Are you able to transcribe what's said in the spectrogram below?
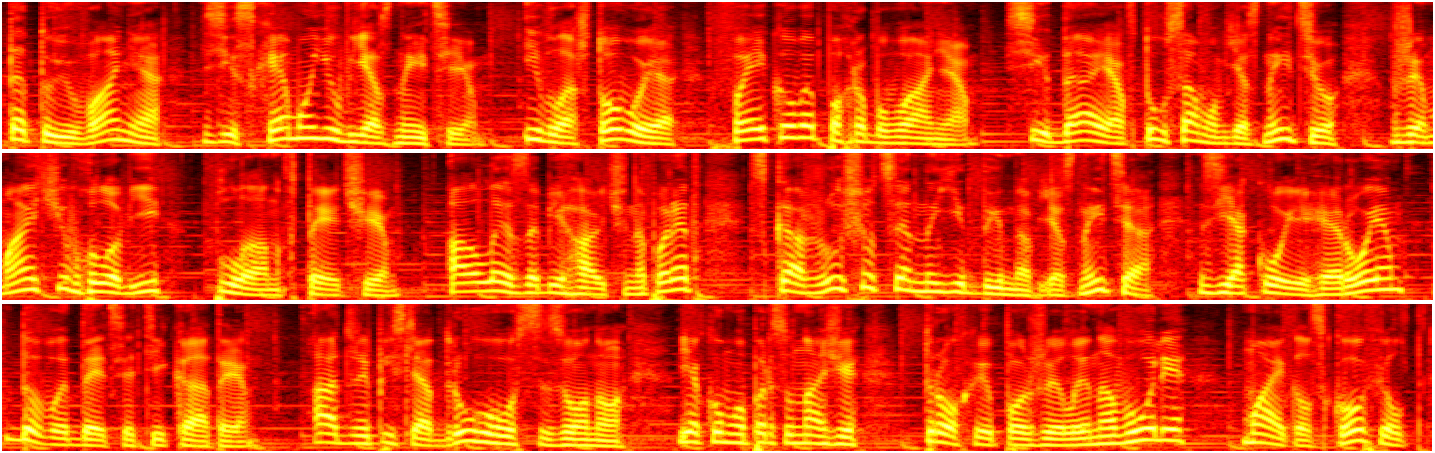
татуювання зі схемою в'язниці і влаштовує фейкове пограбування, сідає в ту саму в'язницю, вже маючи в голові план втечі. Але забігаючи наперед, скажу, що це не єдина в'язниця, з якої героям доведеться тікати. Адже після другого сезону, в якому персонажі трохи пожили на волі, Майкл Скофілд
